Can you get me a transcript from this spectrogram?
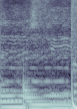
atmosphere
